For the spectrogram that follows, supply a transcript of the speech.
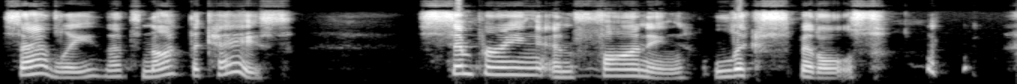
Sadly, that's not the case. Simpering and fawning lick spittles.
